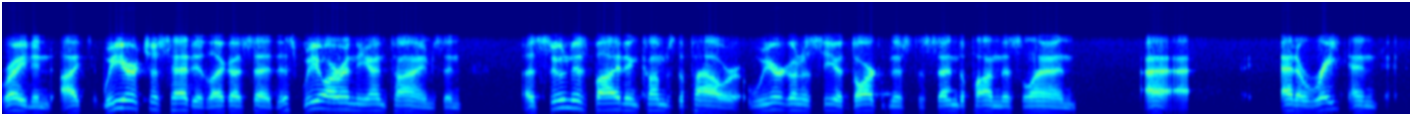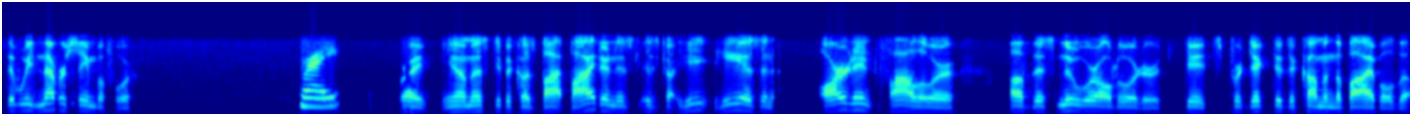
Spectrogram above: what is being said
Right, and I we are just headed, like I said, this we are in the end times, and as soon as Biden comes to power, we are going to see a darkness descend upon this land uh, at a rate and that we've never seen before. Right. Right, you know, Misty, because Bi- Biden is is he he is an ardent follower of this new world order that's predicted to come in the Bible, the,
